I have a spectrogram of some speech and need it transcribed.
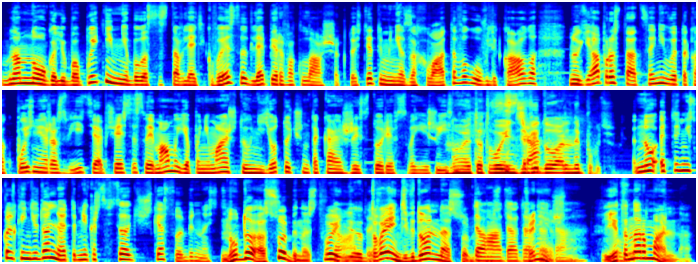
Намного любопытнее мне было составлять квесты для первоклашек. То есть это меня захватывало, увлекало. Но я просто оцениваю это как позднее развитие. Общаясь со своей мамой, я понимаю, что у нее точно такая же история в своей жизни. Но это твой Сестра. индивидуальный путь. Но это не сколько индивидуально, это, мне кажется, физиологические особенности. Ну да, особенность. Твой, Да, э, есть- Твоя индивидуальная особенность. Да, да, да, да, Конечно. да. И это Вот. нормально.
